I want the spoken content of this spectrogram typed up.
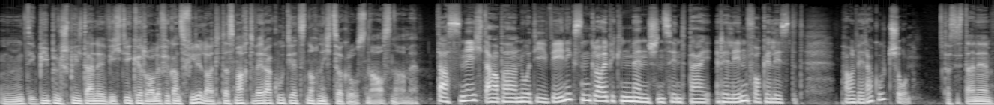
Hm, die Bibel spielt eine wichtige Rolle für ganz viele Leute. Das macht Vera Gut jetzt noch nicht zur großen Ausnahme. Das nicht, aber nur die wenigsten gläubigen Menschen sind bei Relinfo gelistet. Paul Veragut schon. Das ist eine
